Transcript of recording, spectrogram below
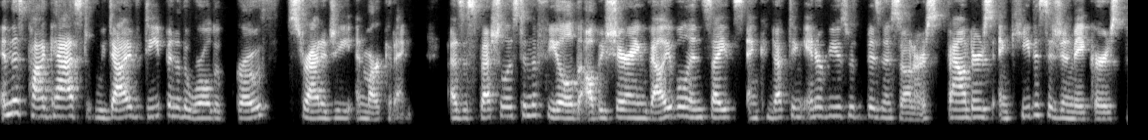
In this podcast, we dive deep into the world of growth, strategy, and marketing. As a specialist in the field, I'll be sharing valuable insights and conducting interviews with business owners, founders, and key decision makers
